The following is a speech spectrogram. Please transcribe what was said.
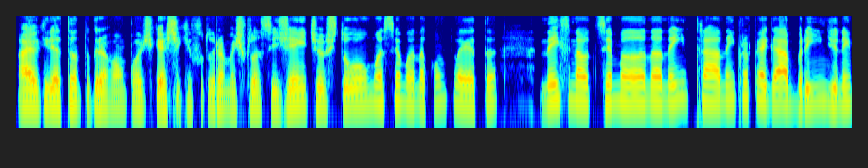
Ah, eu queria tanto gravar um podcast que futuramente falasse, assim, gente, eu estou uma semana completa, nem final de semana, nem entrar, nem para pegar brinde, nem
